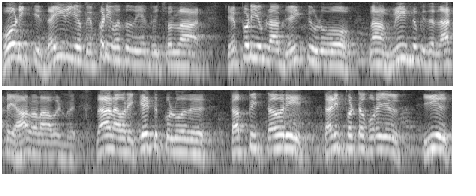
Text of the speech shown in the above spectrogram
மோடிக்கு தைரியம் எப்படி வந்தது என்று சொன்னால் எப்படியும் நாம் ஜெயித்து விடுவோம் நாம் மீண்டும் இந்த நாட்டை ஆளலாம் என்று. நான் அவரை கேட்டுக்கொள்வது தப்பி தவறி தனிப்பட்ட முறையில் இ-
